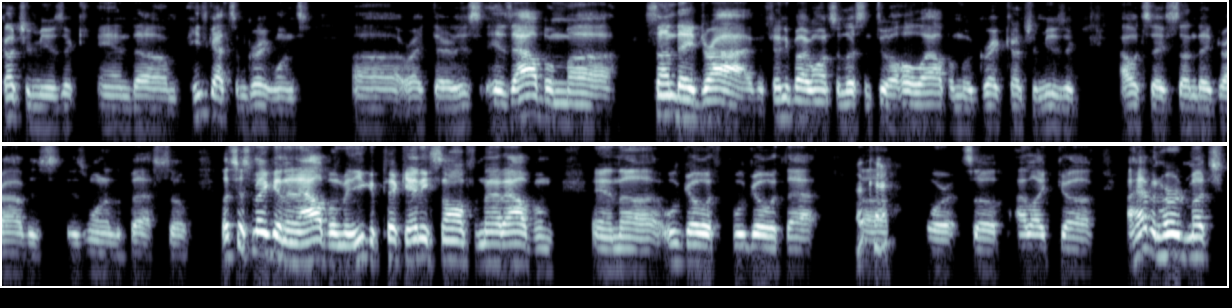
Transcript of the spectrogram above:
Country music, and um, he's got some great ones uh, right there. His his album uh, Sunday Drive. If anybody wants to listen to a whole album of great country music, I would say Sunday Drive is is one of the best. So let's just make it an album, and you can pick any song from that album, and uh, we'll go with we'll go with that. Uh, okay. Uh, for it. So I like. Uh, I haven't heard much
